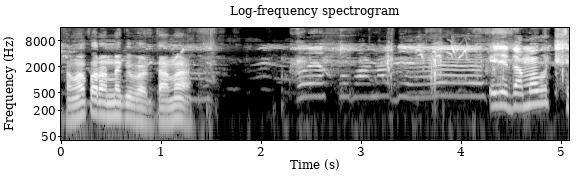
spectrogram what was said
ধামা পারান নাকি বার ধামা এই যে জামা পড়ছে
